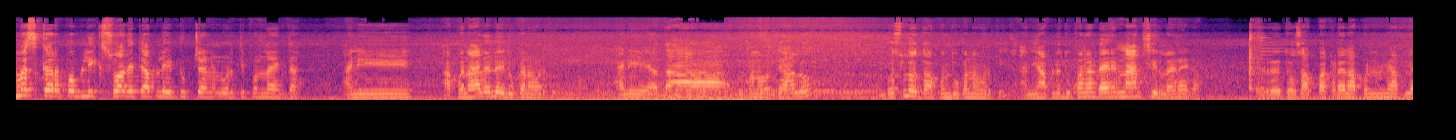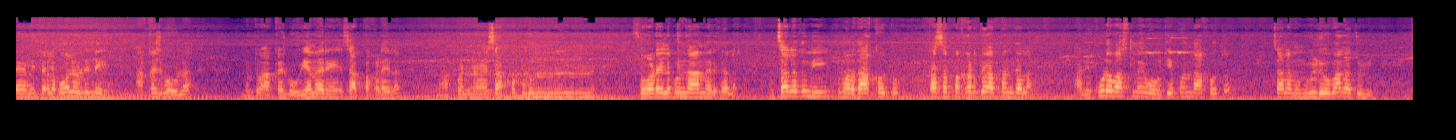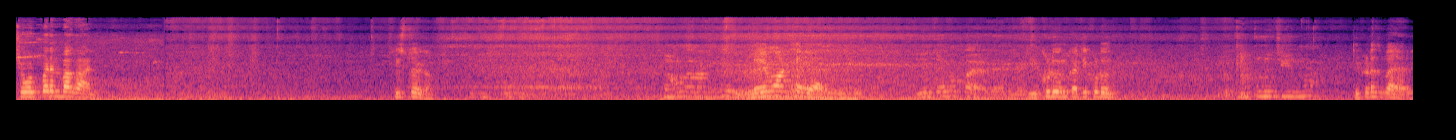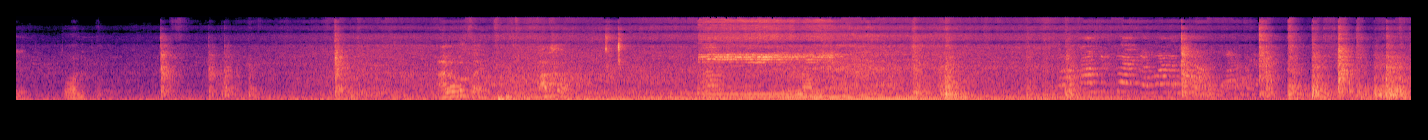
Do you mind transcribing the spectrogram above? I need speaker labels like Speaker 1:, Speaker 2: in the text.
Speaker 1: नमस्कार पब्लिक स्वागत आहे आपल्या यूट्यूब चॅनलवरती पुन्हा एकदा. आणि आपण आलेलो आहे दुकानावरती. आणि आता दुकानावरती आलो. बसलो होतो आपण दुकानावरती. आणि आपल्या दुकानात डायरेक्ट नाग शिरला नाही का? तर तो साप पकडायला आपण मी आपल्या मित्राला बोलावलेलं आहे आकाश भाऊला. मग तो आकाश भाऊ येणार आहे साप पकडायला. मग आपण साप पकडून सोडायला पण जाणार आहे त्याला. चला तुम्ही तुम्हाला दाखवतो. कसा पकडतोय आपण त्याला. आणि कुठं बसलाय भाऊ ते पण दाखवतो. चला मग व्हिडिओ बघा तुम्ही. शेवटपर्यंत बघा आणि दिसतोय का? लय मोठा आहे यार. इकडून का तिकडून? तिकडच बाहेर आहे तोंड.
